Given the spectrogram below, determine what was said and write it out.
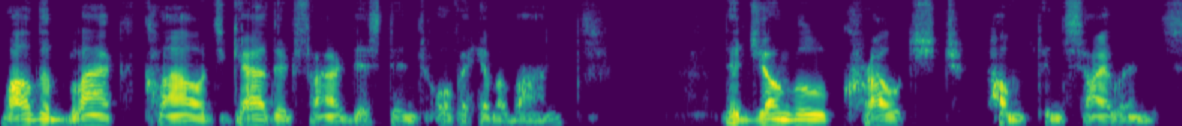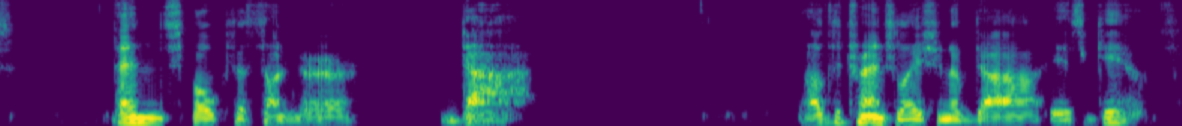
while the black clouds gathered far distant over Himavant. The jungle crouched, humped in silence. Then spoke the thunder, Da. Well, the translation of Da is give.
